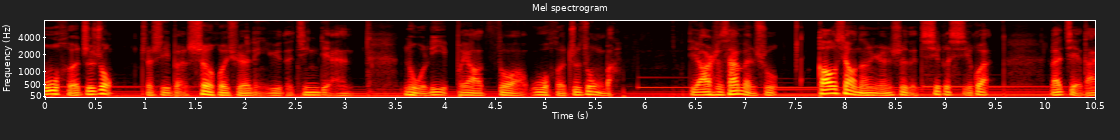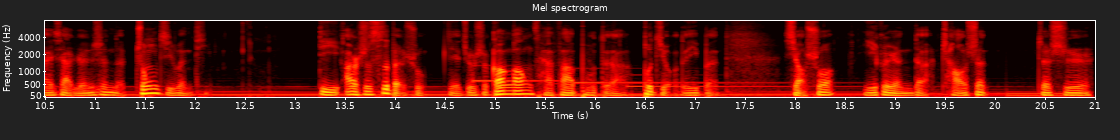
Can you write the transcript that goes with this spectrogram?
《乌合之众》，这是一本社会学领域的经典，努力不要做乌合之众吧。第二十三本书《高效能人士的七个习惯》，来解答一下人生的终极问题。第二十四本书，也就是刚刚才发布的不久的一本小说。一个人的朝圣，这是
